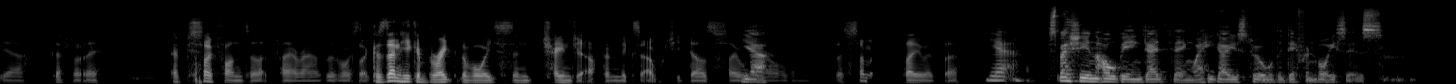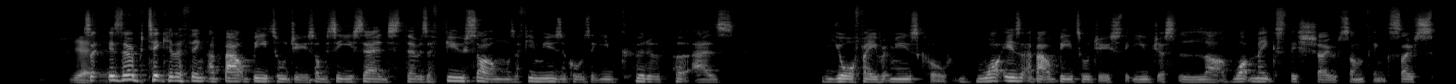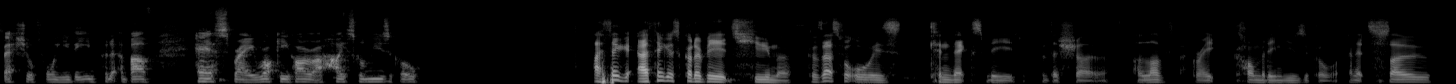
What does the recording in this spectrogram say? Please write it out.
Yeah, definitely. It'd be so fun to like play around with the voice, like because then he could break the voice and change it up and mix it up, which he does so Yeah. well. And there's so much to play with there. Yeah. especially in the whole being dead thing where he goes through all the different voices Yeah. so yeah. is there a particular thing about beetlejuice obviously you said there was a few songs a few musicals that you could have put as your favorite musical what is it about beetlejuice that you just love what makes this show something so special for you that you put it above hairspray rocky horror high school musical I think I think it's got to be its humor because that's what always connects me with the show. I love a great comedy musical, and it's so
